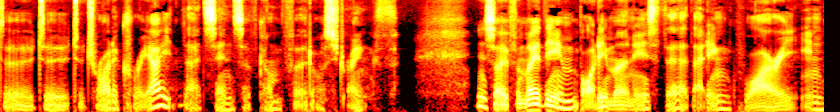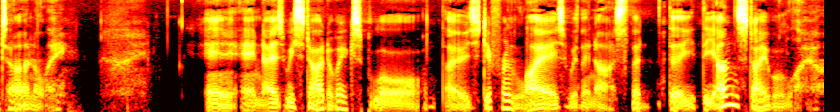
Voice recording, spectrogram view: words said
to, to, to try to create that sense of comfort or strength. And so for me, the embodiment is that, that inquiry internally. And, and as we start to explore those different layers within us, the, the, the unstable layer,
